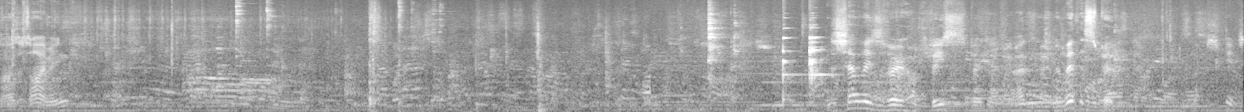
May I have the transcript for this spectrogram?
Nice timing. The shell is very hot piece, but uh, and with the spoon. That's good.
